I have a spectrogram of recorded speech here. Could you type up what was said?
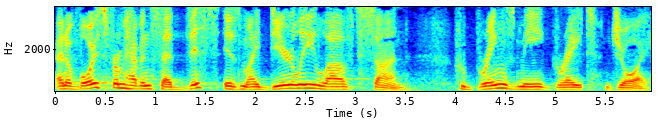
And a voice from heaven said, "This is my dearly loved son, who brings me great joy."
